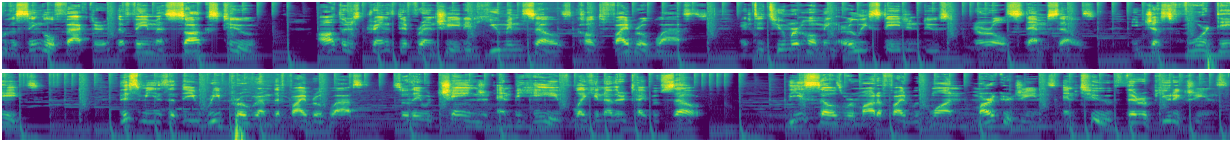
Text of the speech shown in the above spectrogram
with a single factor, the famous SOX2, authors transdifferentiated human cells called fibroblasts into tumor homing early stage induced neural stem cells in just four days. This means that they reprogrammed the fibroblast so they would change and behave like another type of cell. These cells were modified with 1. marker genes and 2. therapeutic genes,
